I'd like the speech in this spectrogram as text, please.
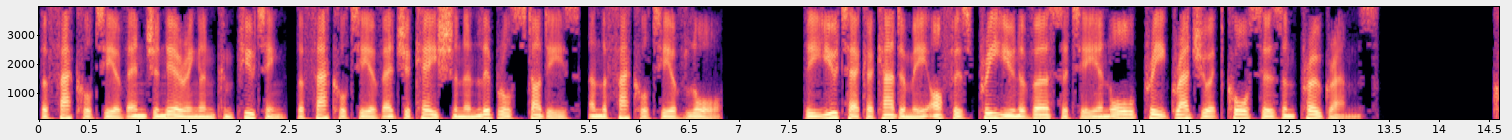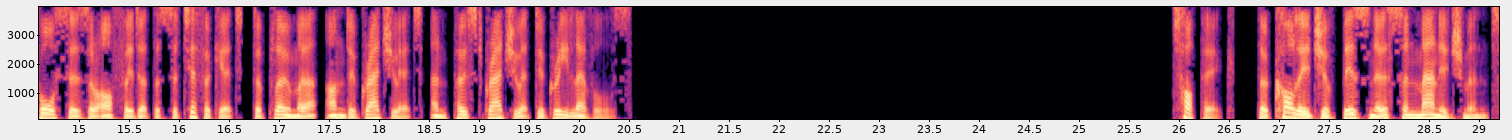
the Faculty of Engineering and Computing, the Faculty of Education and Liberal Studies, and the Faculty of Law. The UTech Academy offers pre-university and all pre-graduate courses and programs. Courses are offered at the certificate, diploma, undergraduate, and postgraduate degree levels. The College of Business and Management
